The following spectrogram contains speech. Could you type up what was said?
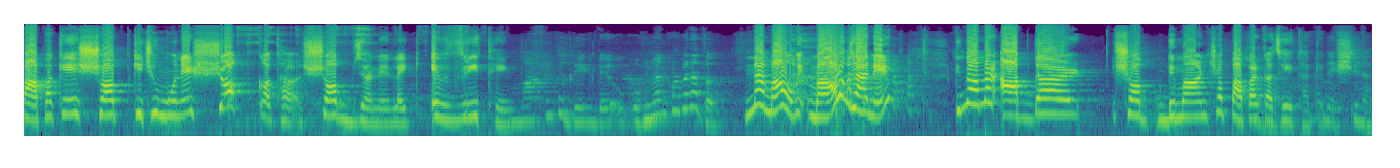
পাপাকে সব কিছু মনে সব কথা সব জানে লাইক এভরিথিং মা কিন্তু দেখবে অভিমান করবে না তো? না মা মাও জানে কিন্তু আমার আবদার সব ডিমান্ড সব পাপার কাছেই থাকে দেখছি না।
